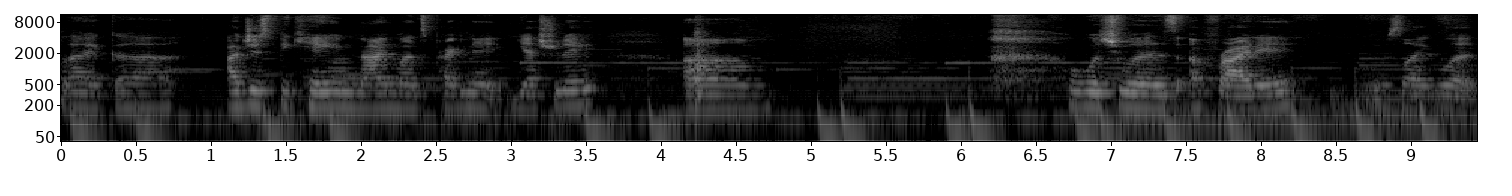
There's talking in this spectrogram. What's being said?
Like, uh, I just became nine months pregnant yesterday, um, which was a Friday. It was like what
